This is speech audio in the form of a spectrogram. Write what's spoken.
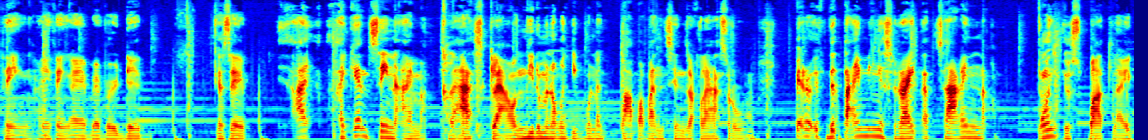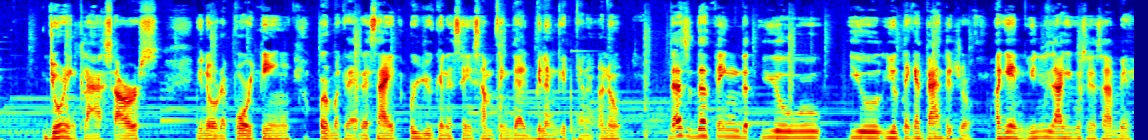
thing I think I have ever did. Kasi, I, I can't say na I'm a class clown. Hindi naman ako tipo nagpapapansin sa classroom. Pero if the timing is right at sa akin naka-point yung spotlight during class hours, you know, reporting or magre-recite or you're gonna say something dahil bilanggit ka ng ano, that's the thing that you you you'll take advantage of. Again, yun yung lagi ko sinasabi.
